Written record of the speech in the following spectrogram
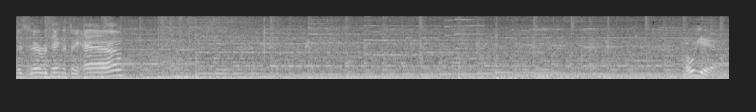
This is everything that they have. Oh yeah.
